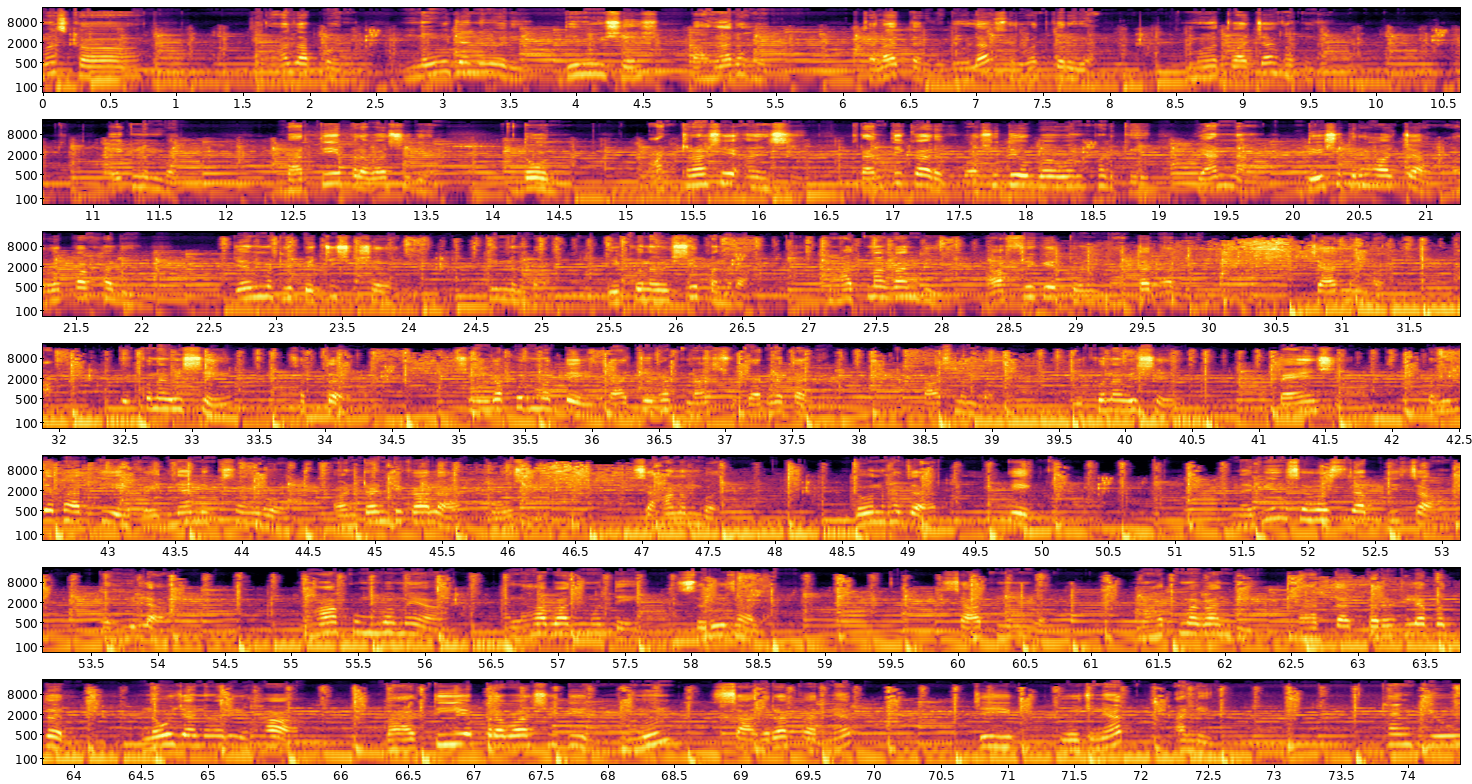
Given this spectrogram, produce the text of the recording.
नमस्कार. तर आज आपण नऊ जानेवारी दिनविशेष पाहणार आहोत. चला तर व्हिडिओला सुरुवात करूया. महत्त्वाच्या घटना. एक नंबर. भारतीय प्रवासी दिन. दोन. अठराशे ऐंशी. क्रांतिकारक वासुदेव भवन फडके यांना देशद्रोहाच्या आरोपाखाली जन्मठेपेची शिक्षा झाली. तीन नंबर. एकोणावीसशे पंधरा. महात्मा गांधी आफ्रिकेतून भारतात आले. चार नंबर. एकोणावीसशे सत्तर. सिंगापूरमध्ये राज्यघटना स्वीकारण्यात आली. पाच नंबर. एकोणावीसशे ब्याऐंशी. पहिले भारतीय वैज्ञानिक संघ अंटार्क्टिकाला पोहोचले. सहा नंबर. दोन हजार एक. नवीन सहस्राब्दीचा पहिला महाकुंभमेळा अलाहाबादमध्ये सुरू झाला. सात नंबर महात्मा गांधी भारतात परतल्याबद्दल नऊ जानेवारी हा भारतीय प्रवासी दिन म्हणून साजरा करण्यात योजण्यात आली. थँक्यू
